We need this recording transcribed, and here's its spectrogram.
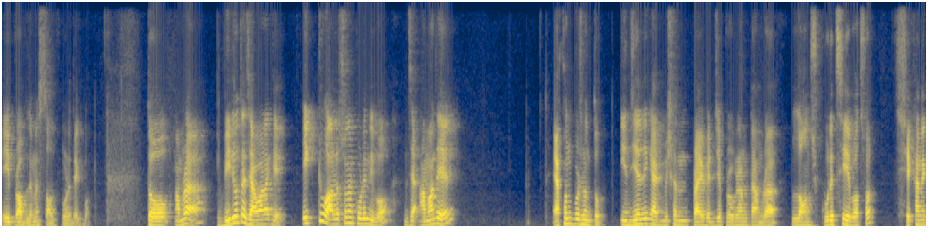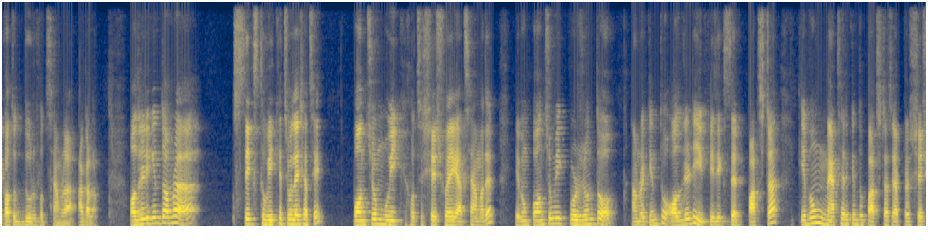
এই প্রবলেমে সলভ করে দেখব। তো আমরা ভিডিওতে যাওয়ার আগে একটু আলোচনা করে নিব যে আমাদের এখন পর্যন্ত ইঞ্জিনিয়ারিং অ্যাডমিশন প্রাইভেট যে প্রোগ্রামটা আমরা লঞ্চ করেছি এবছর, সেখানে কত দূর হচ্ছে আমরা আগালাম। অলরেডি কিন্তু আমরা সিক্সথ উইকে চলে এসেছি, পঞ্চম উইক হচ্ছে শেষ হয়ে গেছে আমাদের, এবং পঞ্চম উইক পর্যন্ত আমরা কিন্তু অলরেডি ফিজিক্সের পাঁচটা এবং ম্যাথের কিন্তু পাঁচটা চ্যাপ্টার শেষ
